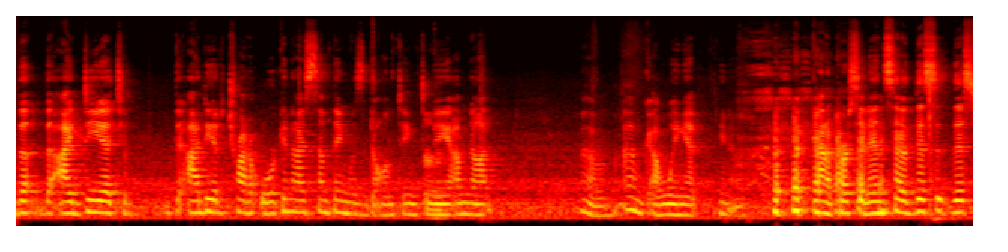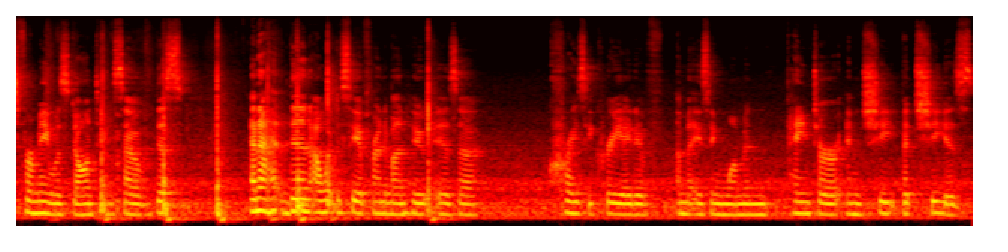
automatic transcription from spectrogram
the the idea to the idea to try to organize something was daunting to me. I'm not. Um, I'm a wing it, you know, kind of person, and so this this for me was daunting. So this, and I then I went to see a friend of mine who is a crazy creative, amazing woman, painter, and she, but she is,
